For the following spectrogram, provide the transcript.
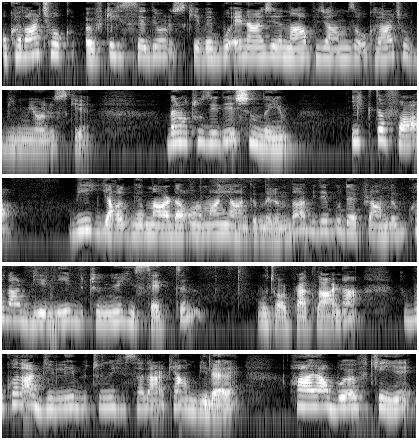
o kadar çok öfke hissediyoruz ki ve bu enerjiyle ne yapacağımızı o kadar çok bilmiyoruz ki. Ben 37 yaşındayım. İlk defa bir yangınlarda, orman yangınlarında bir de bu depremde bu kadar birliği, bütünlüğü hissettim bu topraklarda. Bu kadar birliği, bütünlüğü hissederken bile hala bu öfkeyi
